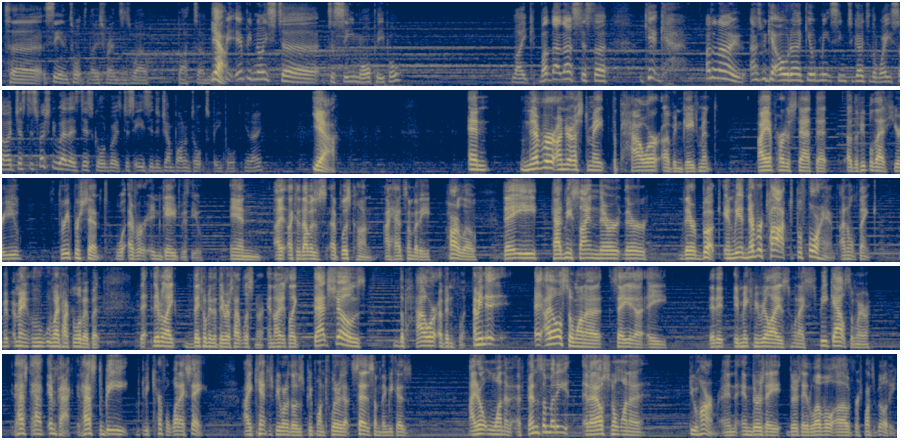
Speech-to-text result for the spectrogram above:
to see and talk to those friends as well. But um, Yeah. it'd be, it'd be nice to to see more people. Like, but that that's just a. I don't know. As we get older, guild meets seem to go to the wayside. Just especially where there's Discord, where it's just easy to jump on and talk to people. You know. Yeah. And never underestimate the power of engagement. I have heard a stat that of the people that hear you, three percent will ever engage with you. And I like that was at BlizzCon. I had somebody Harlow. They had me sign their their their book, and we had never talked beforehand. I don't think. I mean, we might have talked a little bit, but they, they were like they told me that they were a silent listener, and I was like, that shows the power of influence. I mean, it, I- also want to say uh, a that it, it makes me realize when I speak out somewhere, it has to have impact. It has to be to be careful what I say. I can't just be one of those people on Twitter that says something because I don't want to offend somebody, and I also don't want to do harm. And and there's a there's a level of responsibility.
